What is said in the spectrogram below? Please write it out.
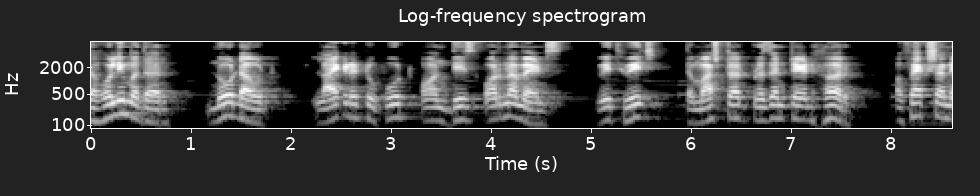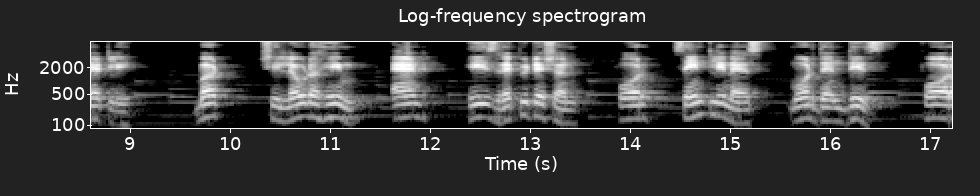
The Holy Mother, no doubt, liked to put on these ornaments with which the Master presented her affectionately, but she loved him and his reputation for saintliness more than this. For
